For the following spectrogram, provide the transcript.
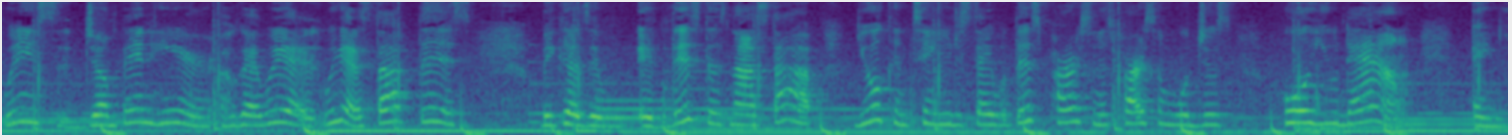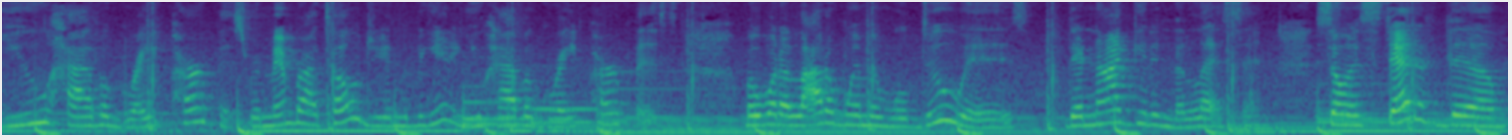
we need to jump in here. Okay we got we got to stop this because if, if this does not stop you'll continue to stay with this person. This person will just pull you down. And you have a great purpose. Remember i told you in the beginning you have a great purpose. But what a lot of women will do is they're not getting the lesson. So instead of them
